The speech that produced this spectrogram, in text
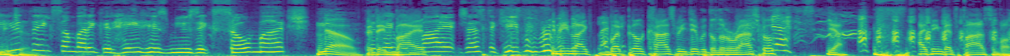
do you Tunes. think somebody could hate his music so much No. That that they they buy would it? buy it just to keep it from You mean like played? what Bill Cosby did with the Little Rascals? Yes. Yeah, I think that's possible.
